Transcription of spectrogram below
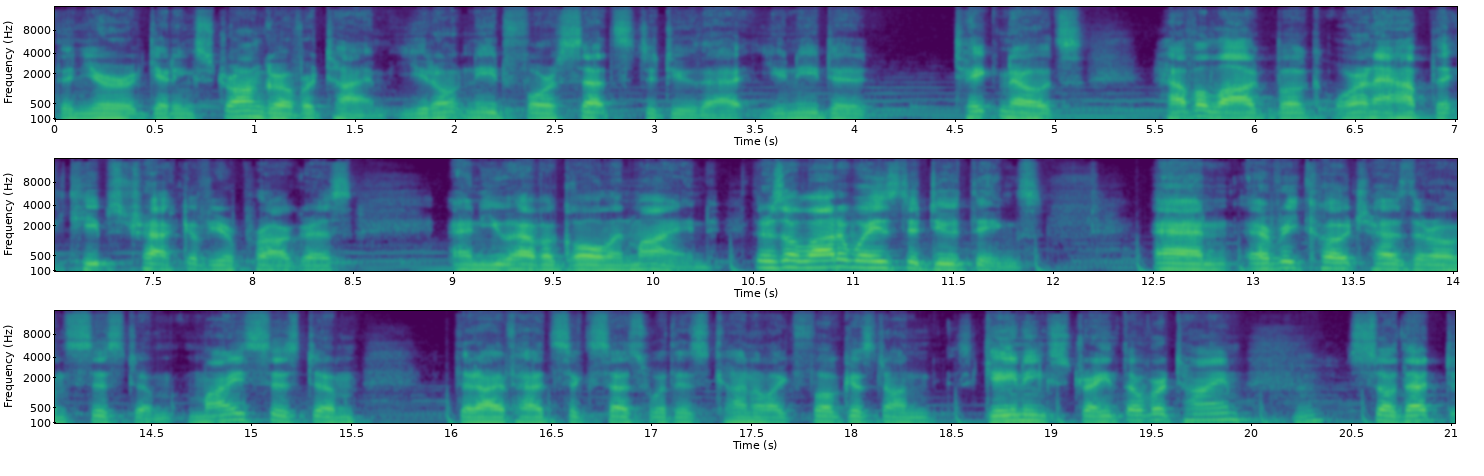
then you're getting stronger over time. You don't need four sets to do that. You need to take notes, have a logbook or an app that keeps track of your progress, and you have a goal in mind. There's a lot of ways to do things, and every coach has their own system. My system that I've had success with is kind of like focused on gaining strength over time mm-hmm. so that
